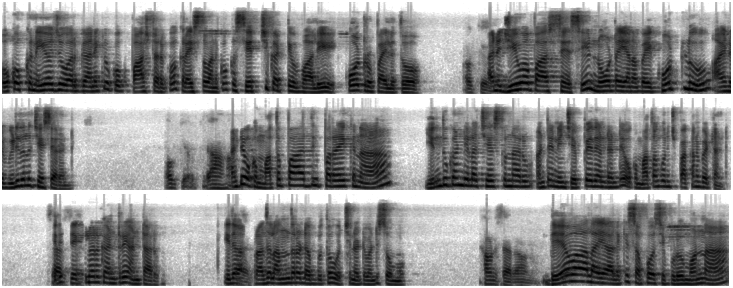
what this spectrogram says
ఒక్కొక్క నియోజకవర్గానికి ఒక్కొక్క పాస్టర్కు క్రైస్తవానికి ఒక చర్చి కట్టి ఇవ్వాలి కోటి రూపాయలతో. అని జీవో పాస్ చేసి నూట ఎనభై కోట్లు ఆయన విడుదల చేశారండి. అంటే ఒక మత ప్రాతిపరేకన ఎందుకండి ఇలా చేస్తున్నారు? అంటే నేను చెప్పేది ఏంటంటే ఒక మతం గురించి పక్కన పెట్టండి. ఇది సెక్యులర్ కంట్రీ అంటారు. ఇది. ప్రజలందరి డబ్బుతో వచ్చినటువంటి సొమ్ము. అవును సార్ అవును. దేవాలయాలకి సపోజ్ ఇప్పుడు మొన్న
